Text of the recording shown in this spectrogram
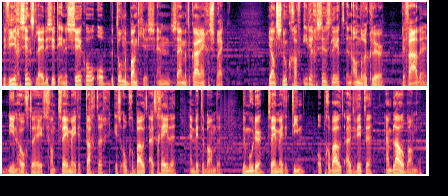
De vier gezinsleden zitten in een cirkel op betonnen bankjes en zijn met elkaar in gesprek. Jan Snoek gaf ieder gezinslid een andere kleur. De vader, die een hoogte heeft van 2,80 meter, is opgebouwd uit gele en witte banden. De moeder, 2,10 meter, opgebouwd uit witte en blauwe banden.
